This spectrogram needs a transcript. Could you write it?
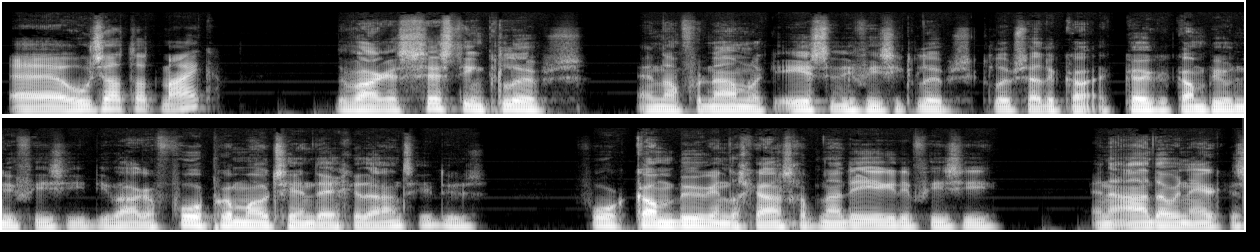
Eh, hoe zat dat, Mike? Er waren 16 clubs. En dan voornamelijk eerste divisieclubs. Clubs uit de ka- keukenkampioen-divisie. Die waren voor promotie en degradatie. Dus voor Cambuur en de Graafschap naar de eredivisie. En ADO en RKC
